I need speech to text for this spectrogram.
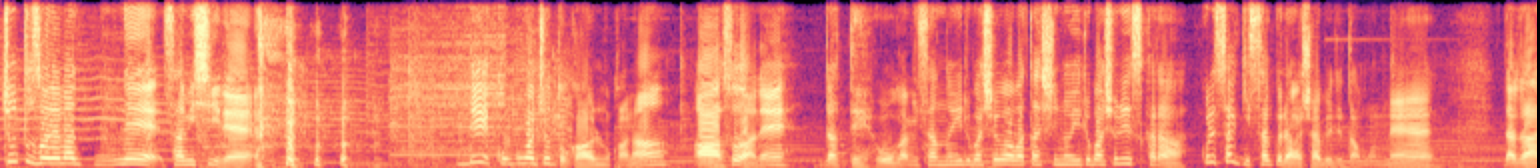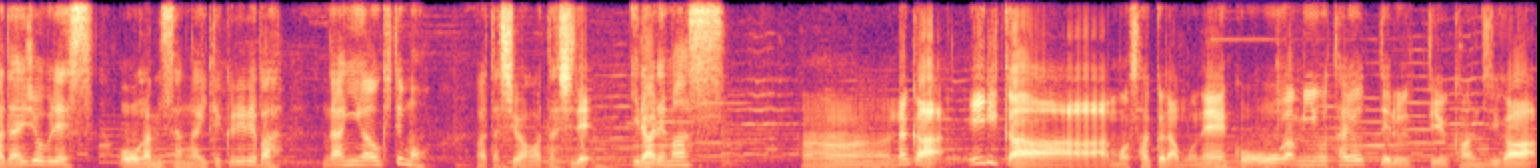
ちょっとそれはね、寂しいね。で、ここがちょっと変わるのかな。ああ、そうだね。だって、大神さんのいる場所が私のいる場所ですから。これさっき桜が喋ってたもんね。だが大丈夫です。大神さんがいてくれれば、何が起きても、私は私でいられます。うん、なんか、エリカも桜もね、こう、大神を頼ってるっていう感じが、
